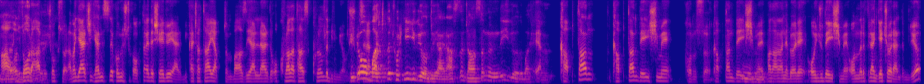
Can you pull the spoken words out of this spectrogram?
Aa, o zor genelinde. abi çok zor. Ama gerçi kendisiyle konuştuk. Oktay da şey diyor yani birkaç hata yaptım bazı yerlerde. O kural hatası kuralı da bilmiyormuş. Çünkü Mesela o başta çok iyi gidiyordu yani. Aslında Johnson'ın önünde gidiyordu başta. Ya, kaptan kaptan değişimi konusu. Kaptan değişimi falan hani böyle oyuncu değişimi onları falan geç öğrendim diyor.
